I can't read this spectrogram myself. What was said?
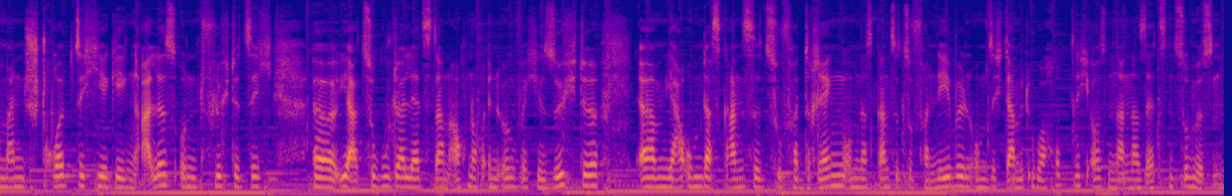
Man sträubt sich hier gegen alles und flüchtet sich äh, ja zu guter Letzt dann auch noch in irgendwelche Süchte, ähm, ja, um das Ganze zu verdrängen, um das Ganze zu vernebeln, um sich damit überhaupt nicht auseinandersetzen zu müssen.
